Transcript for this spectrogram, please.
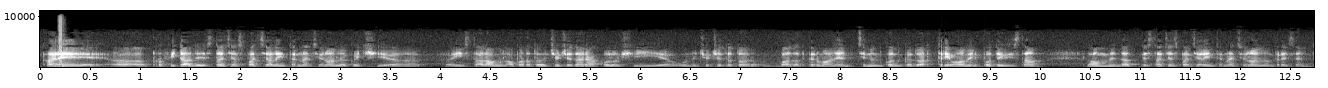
care uh, profita de Stația Spațială Internațională, căci uh, instala un laborator de cercetare acolo și uh, un cercetător bazat permanent, ținând cont că doar trei oameni pot exista la un moment dat pe Stația Spațială Internațională în prezent.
